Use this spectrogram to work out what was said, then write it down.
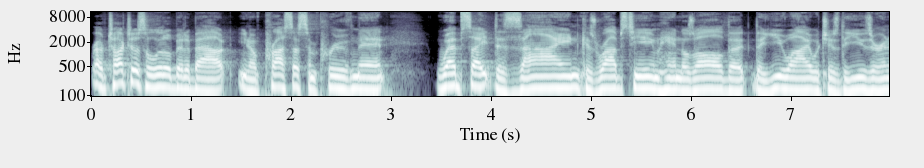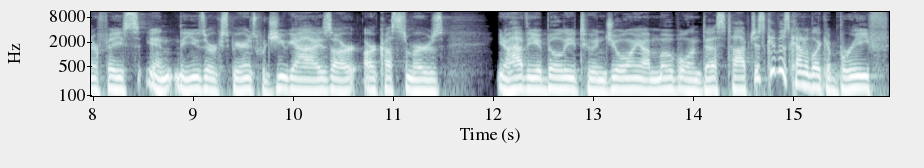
Rob, talk to us a little bit about you know process improvement, website design, because Rob's team handles all the the UI, which is the user interface and the user experience, which you guys, our our customers, you know, have the ability to enjoy on mobile and desktop. Just give us kind of like a brief,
